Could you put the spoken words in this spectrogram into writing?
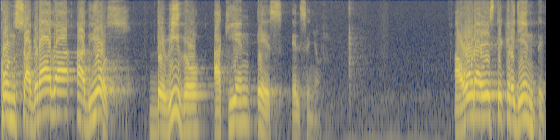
consagrada a Dios, debido a quien es el Señor. Ahora este creyente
